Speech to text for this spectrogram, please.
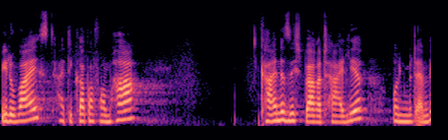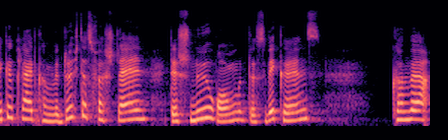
Wie du weißt, hat die Körperform H keine sichtbare Taille und mit einem Wickelkleid können wir durch das Verstellen der Schnürung des Wickelns können wir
